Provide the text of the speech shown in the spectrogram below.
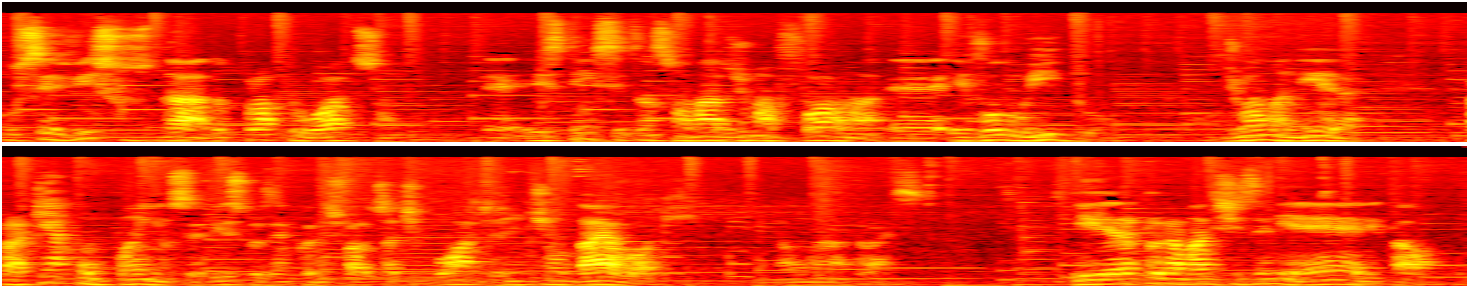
os serviços da, do próprio Watson, é, eles têm se transformado de uma forma, é, evoluído de uma maneira, para quem acompanha o serviço, por exemplo, quando a gente fala de chatbot, a gente tinha o Dialog, há um ano atrás. E ele era programado em XML e tal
